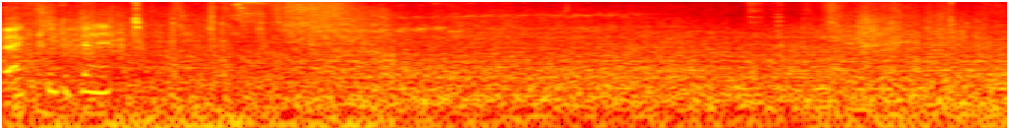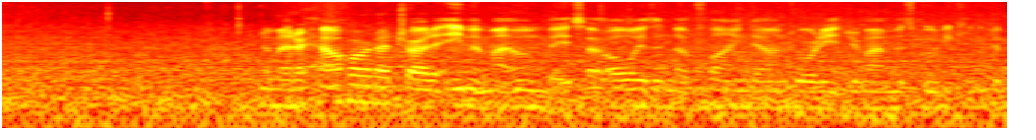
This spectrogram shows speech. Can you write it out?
Back to the planet. No matter how hard I try to aim at my own base, I always end up flying down toward Aunt Jemima's booty kingdom.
